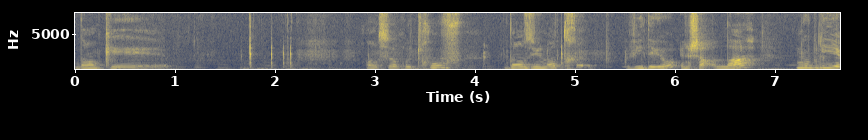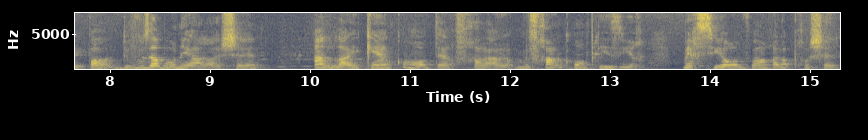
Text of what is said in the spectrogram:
Donc, euh, on se retrouve dans une autre vidéo, Inch'Allah. N'oubliez pas de vous abonner à la chaîne. Un like et un commentaire me fera un grand plaisir. Merci, au revoir, à la prochaine.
